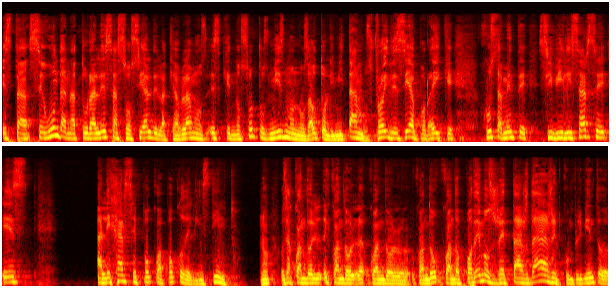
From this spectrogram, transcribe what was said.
Esta segunda naturaleza social de la que hablamos es que nosotros mismos nos autolimitamos. Freud decía por ahí que justamente civilizarse es alejarse poco a poco del instinto. ¿No? O sea, cuando, el, cuando, cuando, cuando, cuando podemos retardar el cumplimiento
